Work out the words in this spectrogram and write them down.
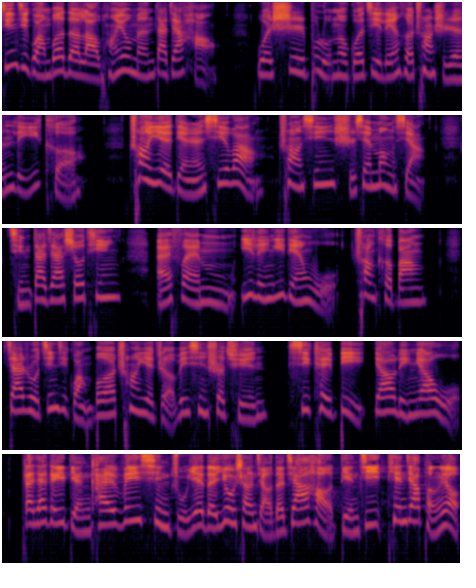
经济广播的老朋友们，大家好，我是布鲁诺国际联合创始人李可。创业点燃希望，创新实现梦想，请大家收听 FM 一零一点五创客帮，加入经济广播创业者微信社群 CKB 幺零幺五。大家可以点开微信主页的右上角的加号，点击添加朋友，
